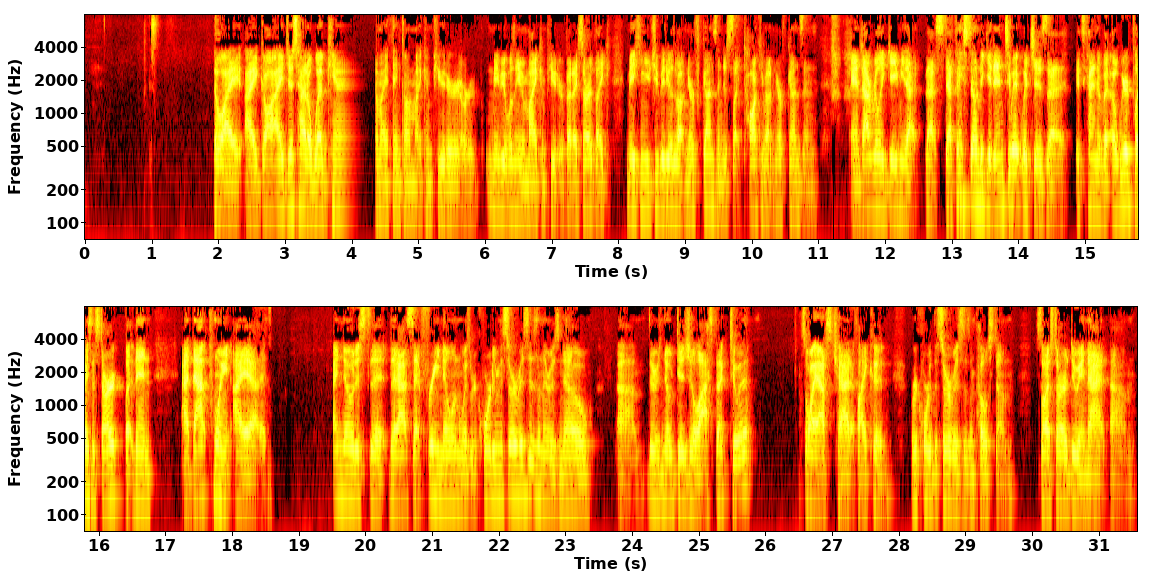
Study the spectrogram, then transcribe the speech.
so I I got I just had a webcam I think on my computer, or maybe it wasn't even my computer, but I started like making YouTube videos about Nerf guns and just like talking about Nerf guns, and and that really gave me that that stepping stone to get into it, which is uh, it's kind of a, a weird place to start. But then at that point, I uh, I noticed that that at Set Free, no one was recording the services, and there was no um, there was no digital aspect to it. So I asked Chad if I could record the services and post them. So I started doing that. Um,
